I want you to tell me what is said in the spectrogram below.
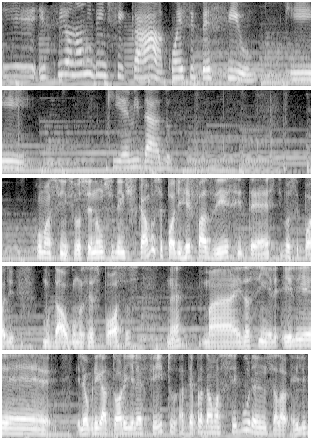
E. E se eu não me identificar com esse perfil que, que é me dado? Como assim? Se você não se identificar, você pode refazer esse teste, você pode mudar algumas respostas, né? Mas assim, ele, ele é ele é obrigatório e ele é feito até para dar uma segurança. Ele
